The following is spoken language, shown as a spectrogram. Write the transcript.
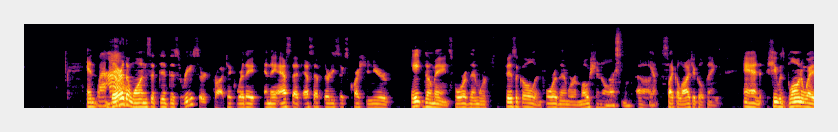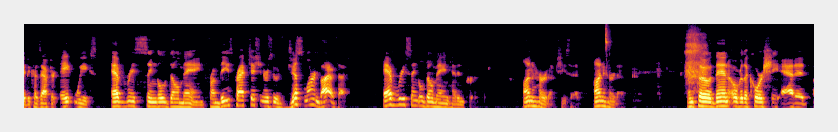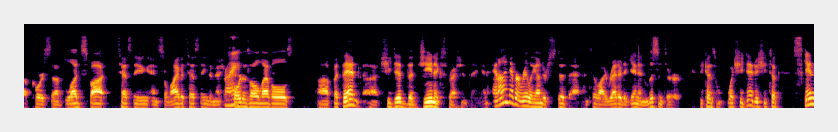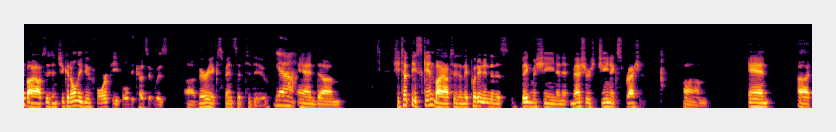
And they're the ones that did this research project where they, and they asked that SF36 questionnaire, eight domains, four of them were physical, and four of them were emotional, Emotional. uh, psychological things. And she was blown away because after eight weeks, every single domain from these practitioners who had just learned biotouch, every single domain had improved. Unheard of, she said. Unheard of. And so then over the course, she added, of course, uh, blood spot testing and saliva testing to measure Right. cortisol levels. Uh, but then uh, she did the gene expression thing. And, and I never really understood that until I read it again and listened to her. Because what she did is she took skin biopsies, and she could only do four people because it was uh, very expensive to do Yeah. and um, she took these skin biopsies and they put it into this big machine and it measures gene expression. Um, and uh,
